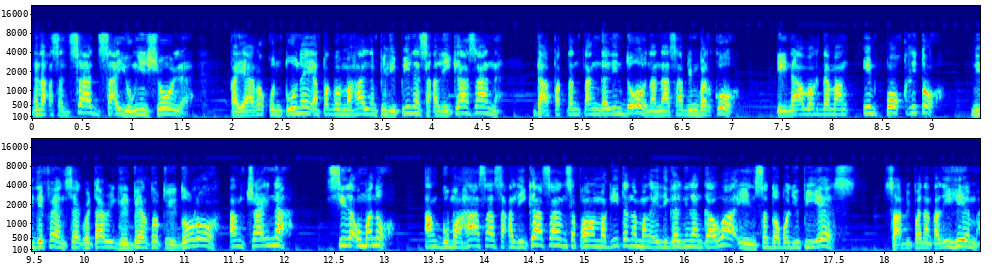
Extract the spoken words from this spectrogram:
na nakasadsad sa Ayungin Shoal. Kaya raw kung tunay ang pagmamahal ng Pilipinas sa kalikasan, dapat nang tanggalin doon ang nasabing barko. Tinawag namang impokrito ni Defense Secretary Gilberto Teodoro ang China. Sila umano ang gumahasa sa kalikasan sa pamamagitan ng mga illegal nilang gawain sa WPS. Sabi pa ng kalihim,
